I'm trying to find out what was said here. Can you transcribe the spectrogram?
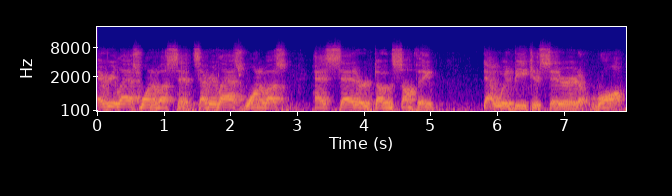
Every last one of us since. Every last one of us has said or done something that would be considered wrong,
